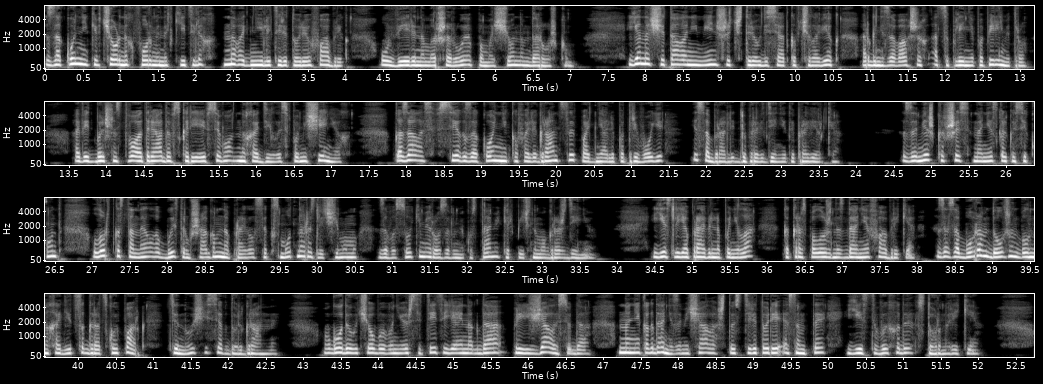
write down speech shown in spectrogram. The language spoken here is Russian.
Законники в черных форменных кителях наводнили территорию фабрик, уверенно маршируя по мощенным дорожкам. Я насчитала не меньше четырех десятков человек, организовавших оцепление по периметру, а ведь большинство отрядов, скорее всего, находилось в помещениях. Казалось, всех законников алигранцы подняли по тревоге и собрали для проведения этой проверки. Замешкавшись на несколько секунд, лорд Кастанелло быстрым шагом направился к смутно различимому за высокими розовыми кустами кирпичному ограждению. Если я правильно поняла, как расположены здания фабрики, за забором должен был находиться городской парк, тянущийся вдоль Гранны. В годы учебы в университете я иногда приезжала сюда, но никогда не замечала, что с территории СМТ есть выходы в сторону реки.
